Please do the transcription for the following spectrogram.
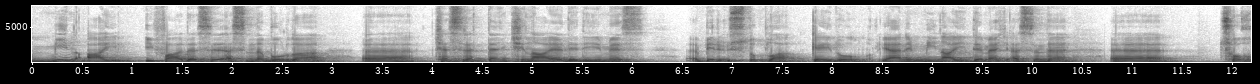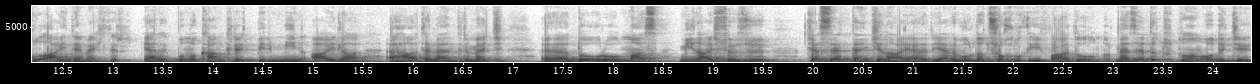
min ay ifadəsi əslində burada e, kəsrətdən kinayə dediyimiz e, bir üslubla qeyd olunur. Yəni min ay demək əslində e, çoxlu ay deməkdir. Yəni bunu konkret bir min ayla əhatələndirmək e, doğru olmaz. Min ay sözü kəsrətdən kinayədir. Yəni burada çoxluq ifadə olunur. Nəzərdə tutulan odur ki,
